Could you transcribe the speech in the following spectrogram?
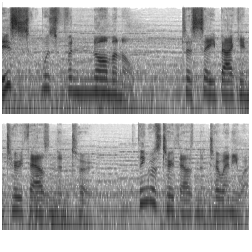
This was phenomenal to see back in 2002. I think it was 2002 anyway.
